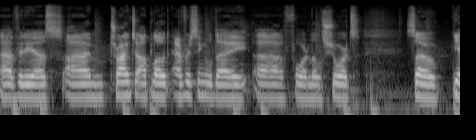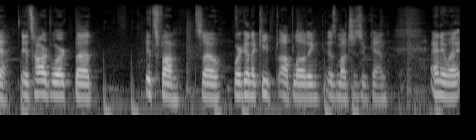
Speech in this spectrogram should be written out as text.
uh, videos. I'm trying to upload every single day uh, for a little shorts. So, yeah, it's hard work, but it's fun. So, we're going to keep uploading as much as we can. Anyway,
